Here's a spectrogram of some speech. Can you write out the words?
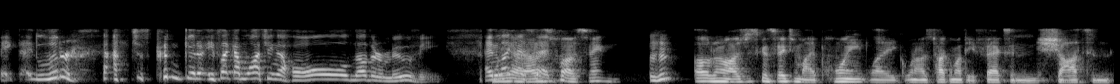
It, it literally, I just couldn't get it. It's like I'm watching a whole nother movie. And Well, like yeah, I that's said, what I was saying. Mhm. Oh no, I was just gonna say to my point, like when I was talking about the effects and shots, and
